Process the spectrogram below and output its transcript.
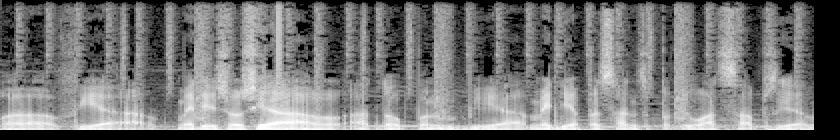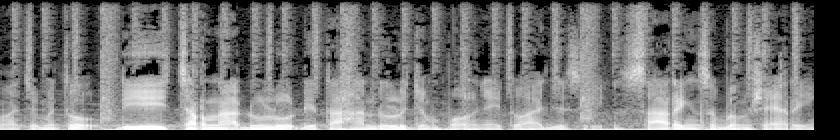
eh, via media sosial ataupun via media pesan seperti WhatsApp segala macam itu dicerna dulu, ditahan dulu jempolnya itu aja sih. Saring sebelum sharing.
